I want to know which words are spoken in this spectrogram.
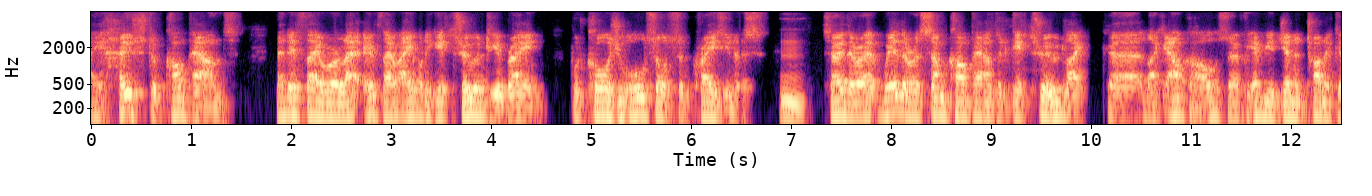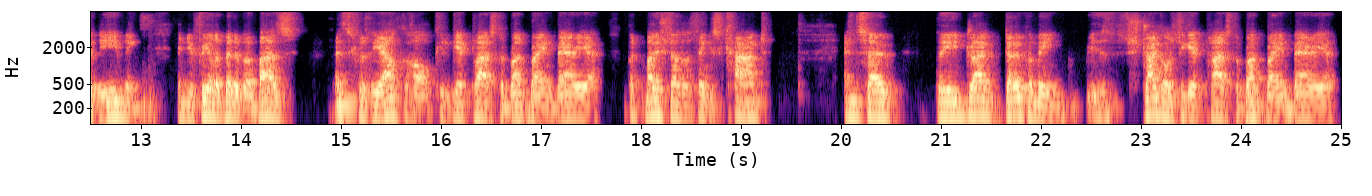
a host of compounds that, if they were if they were able to get through into your brain, would cause you all sorts of craziness. Mm. So there are where there are some compounds that get through, like uh, like alcohol. So if you have your gin and tonic in the evening and you feel a bit of a buzz, that's because mm. the alcohol can get past the blood-brain barrier, but most other things can't. And so the drug dopamine is, struggles to get past the blood-brain barrier,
